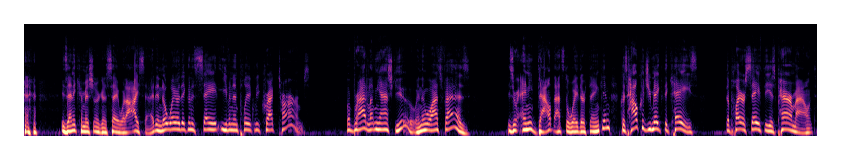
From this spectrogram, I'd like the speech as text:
is any commissioner going to say what I said, and no way are they going to say it even in politically correct terms. But Brad, let me ask you, and then we'll ask Fez. Is there any doubt that's the way they're thinking? Because how could you make the case that player safety is paramount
